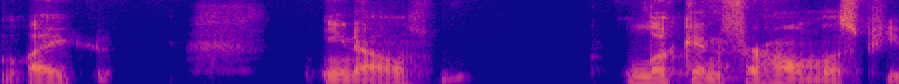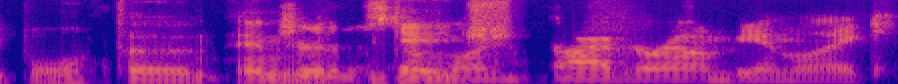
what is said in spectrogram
like, you know, looking for homeless people to I'm sure there's engage. someone driving around being like,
